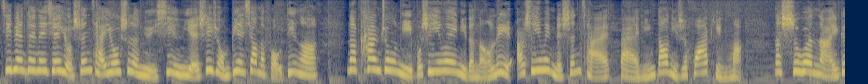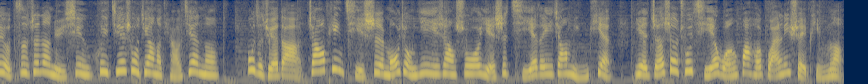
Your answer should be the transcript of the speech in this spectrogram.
即便对那些有身材优势的女性，也是一种变相的否定啊！那看中你不是因为你的能力，而是因为你的身材，摆明当你是花瓶嘛？那试问哪一个有自尊的女性会接受这样的条件呢？木子觉得，招聘启事某种意义上说也是企业的一张名片，也折射出企业文化和管理水平了。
